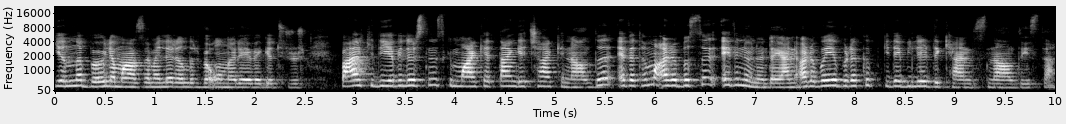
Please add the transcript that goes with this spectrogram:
yanına böyle malzemeler alır ve onları eve götürür. Belki diyebilirsiniz ki marketten geçerken aldı. Evet ama arabası evin önünde yani arabaya bırakıp gidebilirdi kendisini aldıysa.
